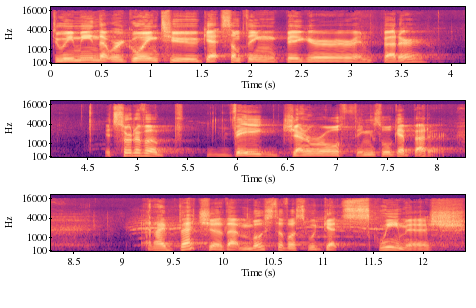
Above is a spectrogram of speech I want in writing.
Do we mean that we're going to get something bigger and better? It's sort of a vague, general things will get better. And I bet you that most of us would get squeamish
